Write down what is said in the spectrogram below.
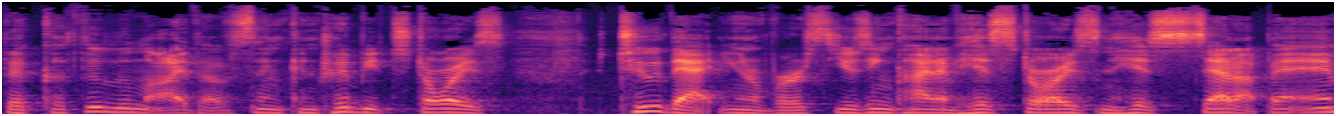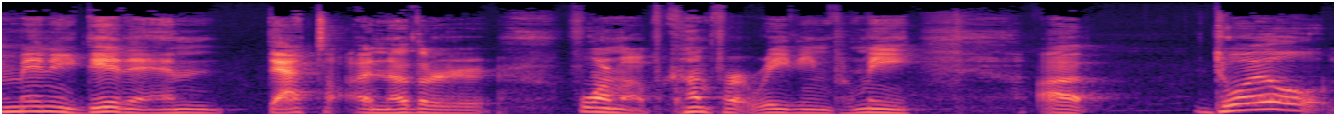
the Cthulhu mythos, and contribute stories to that universe using kind of his stories and his setup. And many did, and that's another form of comfort reading for me. Uh, Doyle,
